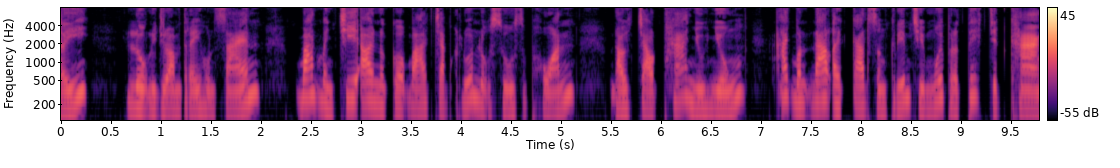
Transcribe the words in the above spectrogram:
2020លោកនាយរដ្ឋមន្ត្រីហ៊ុនសែនបានបញ្ជាឲ្យនគរបាលចាប់ខ្លួនលោកសួងសុភ័ណ្ឌដោយចោទថាញុះញង់ អាចបណ្ដាលឲ្យកើតសង្គ្រាមជាមួយប្រទេសជិតខាង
